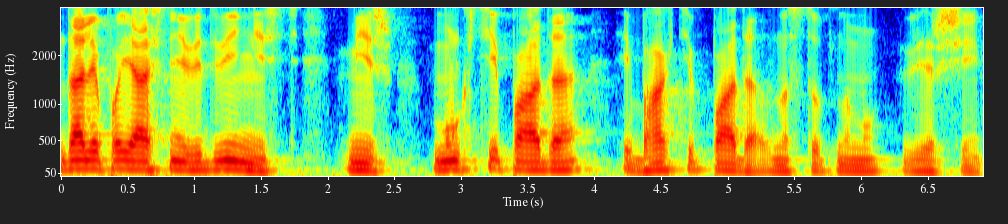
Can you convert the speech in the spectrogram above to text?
далі пояснює відмінність між мукті пада і бхакті пада в наступному вірші.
